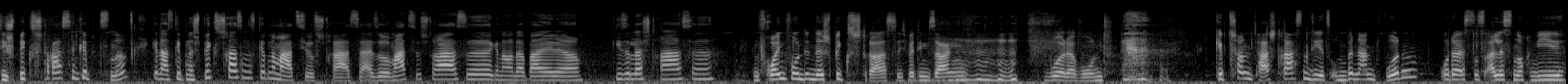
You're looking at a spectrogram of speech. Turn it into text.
Die Spixstraße gibt's, ne? Genau, es gibt eine Spixstraße und es gibt eine Martiusstraße. Also Martiusstraße, genau dabei der Gisela Straße. Ein Freund wohnt in der Spixstraße. Ich werde ihm sagen, wo er da wohnt. Gibt es schon ein paar Straßen, die jetzt umbenannt wurden? Oder ist das alles noch wie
